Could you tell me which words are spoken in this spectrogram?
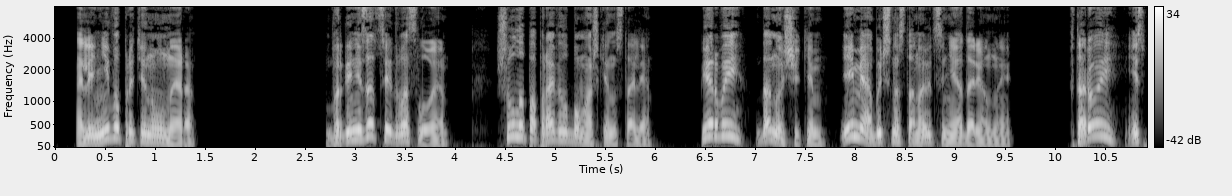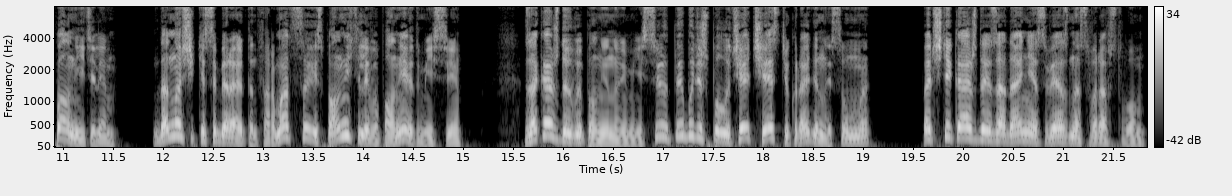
— лениво протянул Нера. В организации два слоя. Шула поправил бумажки на столе. Первый — доносчики. Ими обычно становятся неодаренные. Второй — исполнители. Доносчики собирают информацию, исполнители выполняют миссии. За каждую выполненную миссию ты будешь получать часть украденной суммы. Почти каждое задание связано с воровством.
